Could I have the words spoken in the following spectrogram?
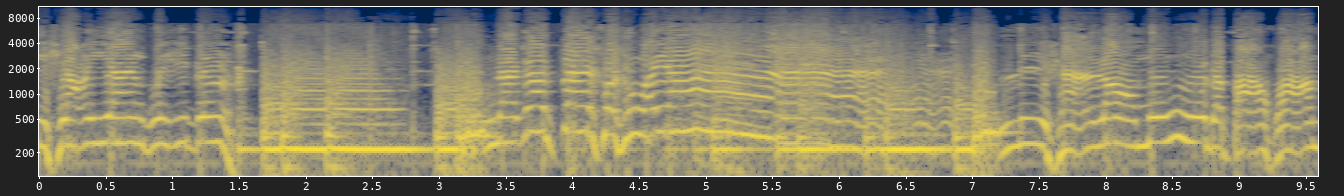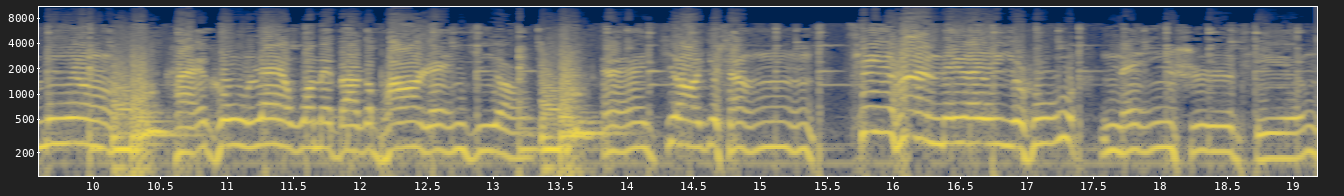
一向言归正，那个再说说呀，骊山老母的八花名，开口来我们把个旁人叫，嗯，叫一声秦汉那个一呼恁是听，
